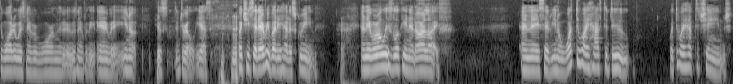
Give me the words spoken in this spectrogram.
The water was never warm, and it was never clean. Anyway, you know, Yep. this, the drill, yes. but she said everybody had a screen, Yeah. and they were always looking at our life. And they said, you know, what do I have to do? What do I have to change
